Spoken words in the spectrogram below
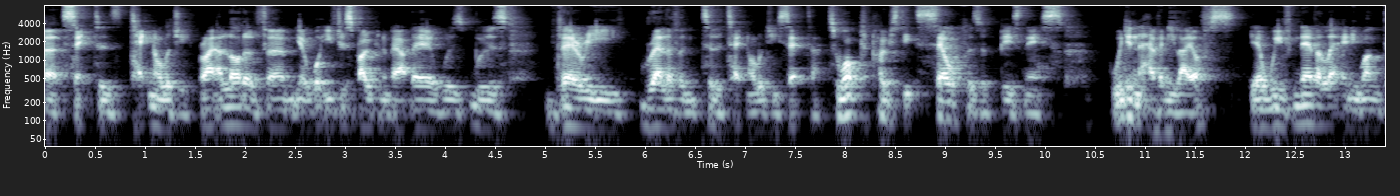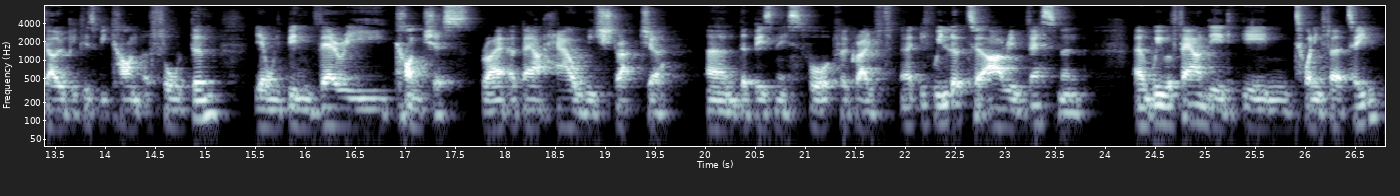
uh, sectors, technology, right? A lot of um, you know what you've just spoken about there was was very relevant to the technology sector. So Oktopost itself as a business, we didn't have any layoffs. Yeah, we've never let anyone go because we can't afford them. Yeah, we've been very conscious, right, about how we structure um, the business for for growth. Uh, if we looked at our investment um, we were founded in 2013,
